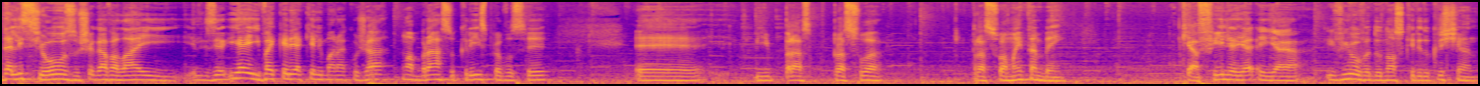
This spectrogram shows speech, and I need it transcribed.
delicioso. Chegava lá e ele dizia: E aí, vai querer aquele maracujá? Um abraço, Cris, para você é, e para sua para sua mãe também, que é a filha e a, e a e viúva do nosso querido Cristiano.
